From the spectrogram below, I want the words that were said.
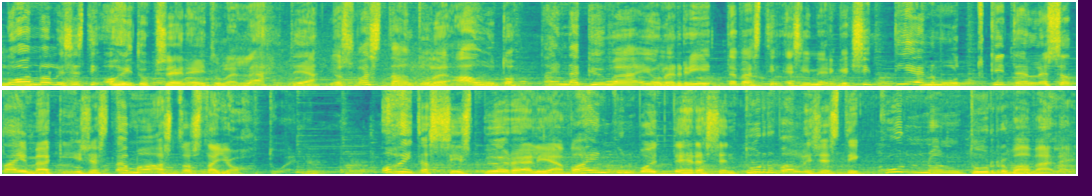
Luonnollisesti ohitukseen ei tule lähteä, jos vastaan tulee auto tai näkymää ei ole riittävästi esimerkiksi tien mutkitellessa tai mäkisestä maastosta johtuen. Ohita siis pyöräilijää vain kun voit tehdä sen turvallisesti kunnon turvavälein.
